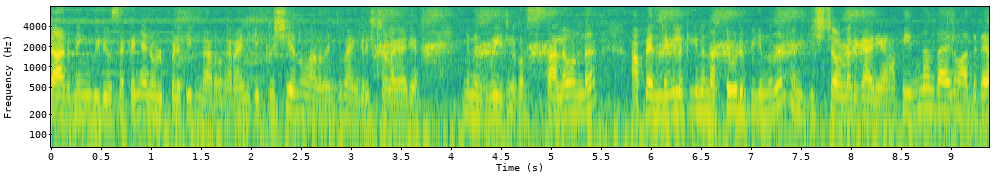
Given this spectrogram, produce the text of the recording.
ഗാർഡനിങ് വീഡിയോസൊക്കെ ഞാൻ ഉൾപ്പെടുത്തിയിട്ടുണ്ടായിരുന്നു. കാരണം എനിക്ക് കൃഷി എന്ന് പറയുന്നത് എനിക്ക് ഭയങ്കര ഇഷ്ടമുള്ള കാര്യമാണ്. പിന്നെ നിങ്ങൾക്ക് വീട്ടിൽ കുറച്ച് സ്ഥലമുണ്ട്. അപ്പോൾ എന്തെങ്കിലുമൊക്കെ ഇങ്ങനെ നട്ടുപിടിപ്പിക്കുന്നത് എനിക്ക് ഇഷ്ടമുള്ളൊരു കാര്യമാണ്. അപ്പോൾ ഇന്ന് എന്തായാലും അതിന്റെ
